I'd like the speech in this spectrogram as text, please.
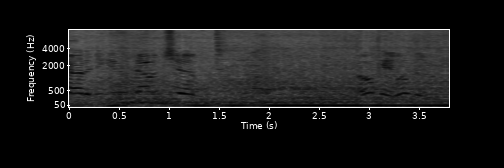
Don't shift out of you, don't shift. Okay, we'll do.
